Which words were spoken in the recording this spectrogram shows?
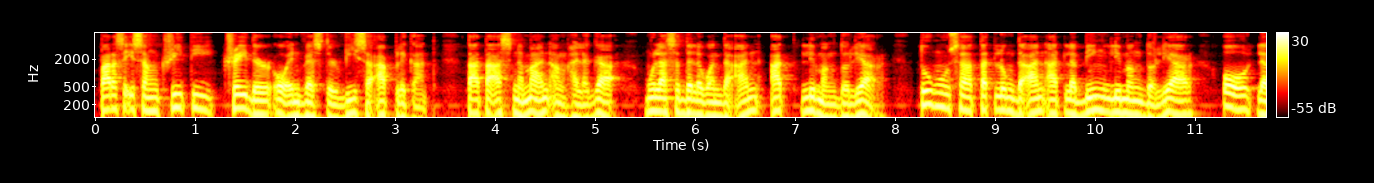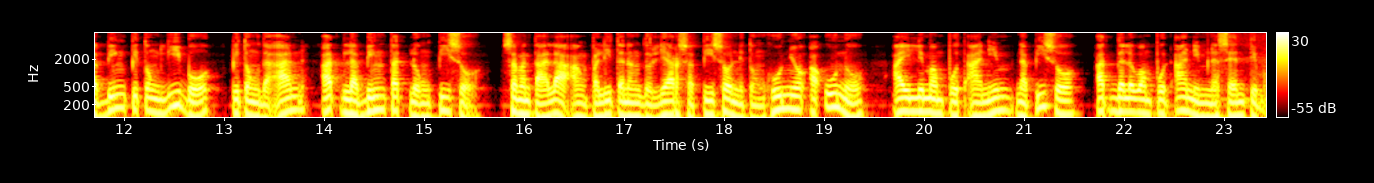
Para sa isang treaty trader o investor visa applicant, tataas naman ang halaga mula sa 200 at 5 dolyar tungo sa 300 at 15 dolyar o 17,700 at 13 piso. Samantala, ang palitan ng dolyar sa piso nitong Hunyo a 1 ay 56 na piso at 26 na sentimo.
